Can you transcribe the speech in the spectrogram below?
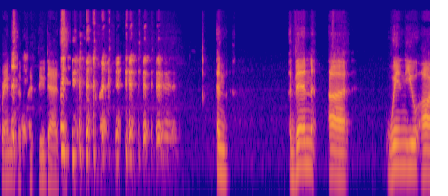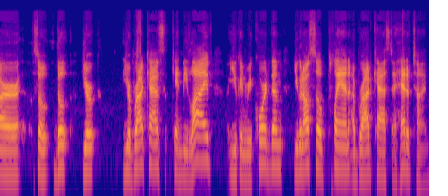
Brandon says nice doodads. and, then uh, when you are so though your your broadcast can be live you can record them. You can also plan a broadcast ahead of time.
